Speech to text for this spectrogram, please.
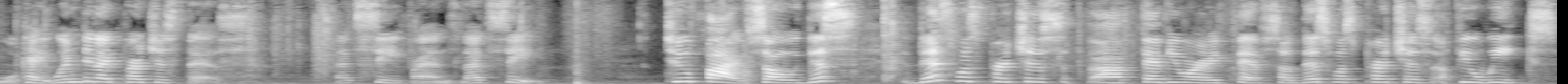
Okay, when did I purchase this? Let's see, friends. Let's see. 2-5. So this this was purchased uh, February 5th. So this was purchased a few weeks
